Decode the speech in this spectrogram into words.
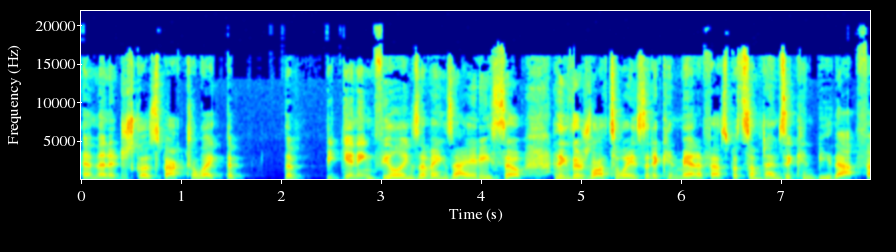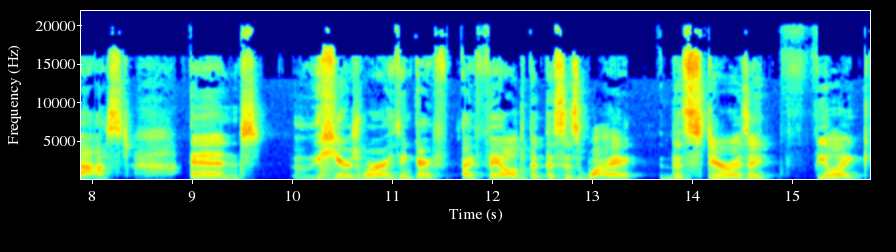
and then it just goes back to like the beginning feelings of anxiety. So I think there's lots of ways that it can manifest, but sometimes it can be that fast. And here's where I think I I failed, but this is why the steroids I feel like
